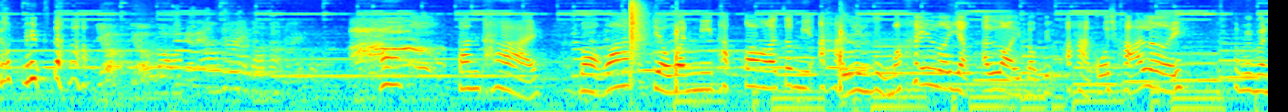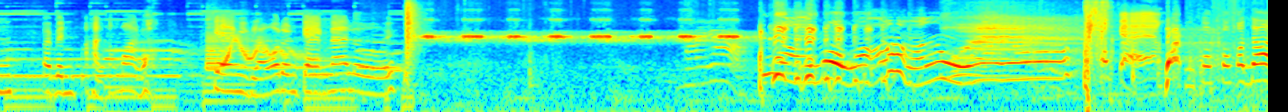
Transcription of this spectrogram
กับพริบตา เดี๋ยวเดี๋ยวลองเดี๋ยวเอาให้รอก่อนนะไอ้คนตอนถ่าย บอกว่าเดี๋ยววันนี้พักกองแล้วจะมีอาหารหรูๆมาให้เลยอย่างอร่อยแบบอาหารโอชาเลยทำไมมันไปเป็นอาหารข้างบ้านวะแกงอีกแล้วว่าโดนแกงแน่เลยไม่อะบอกว่าอาหารหรูไงข้าวแกงก็ก็ได้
